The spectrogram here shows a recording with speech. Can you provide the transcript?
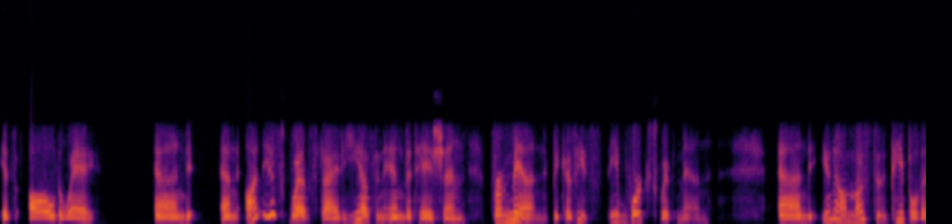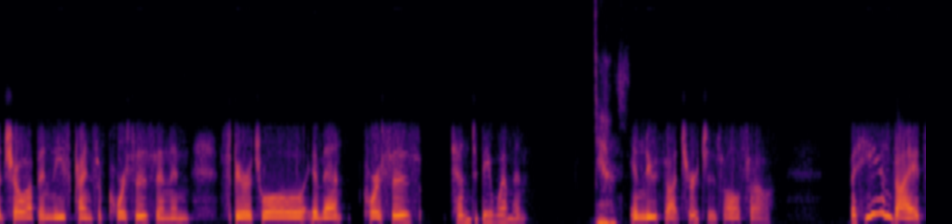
It's all the way. And and on his website he has an invitation for men because he's he works with men. And you know, most of the people that show up in these kinds of courses and in spiritual event courses tend to be women. Yes. In New Thought churches also. But he invites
